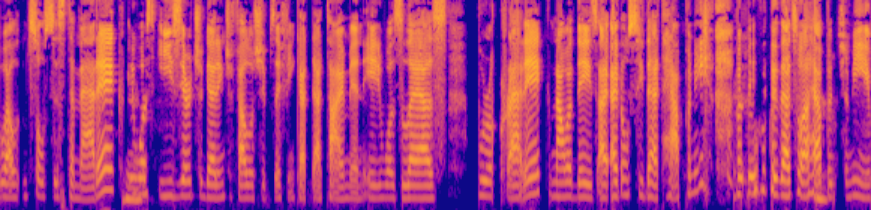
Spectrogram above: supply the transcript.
well, so systematic. Mm-hmm. It was easier to get into fellowships, I think, at that time, and it was less bureaucratic. Nowadays, I, I don't see that happening, but basically that's what happened to me.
